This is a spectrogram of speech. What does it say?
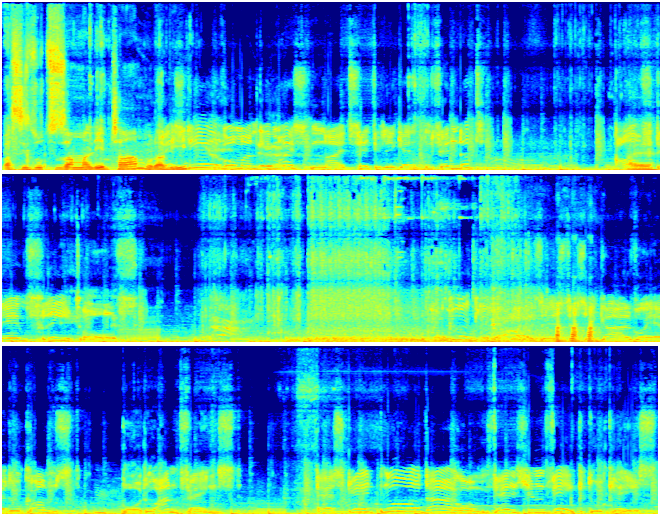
was sie so zusammen erlebt haben, oder wie? ihr, wo man die meisten Night City-Legenden findet? Auf dem Friedhof. Glücklicherweise ist es egal, anfängst. Es geht nur darum, welchen Weg du gehst.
